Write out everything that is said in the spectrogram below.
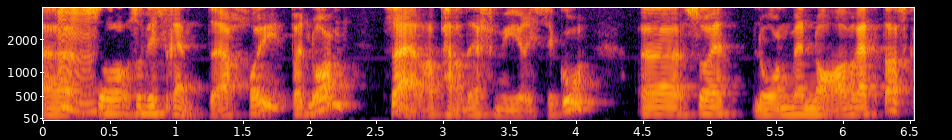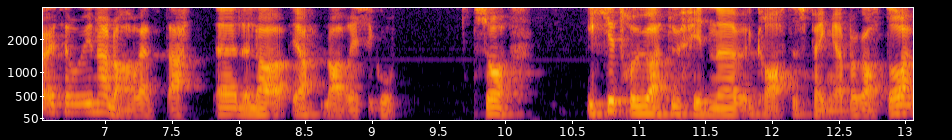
Uh, mm. så, så, hvis renta er høy på et lån, så er det per def mye risiko. Så et lån med lav rente skal i teorien ha lav rente, eller la, ja, lav risiko. Så ikke tro at du finner gratis penger på gata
